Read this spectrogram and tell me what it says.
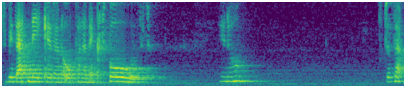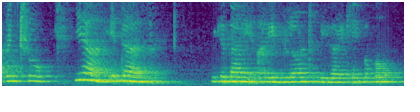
to be that naked and open and exposed. You know? Does that ring true? Yeah, it does. Because I, I've learned to be very capable.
